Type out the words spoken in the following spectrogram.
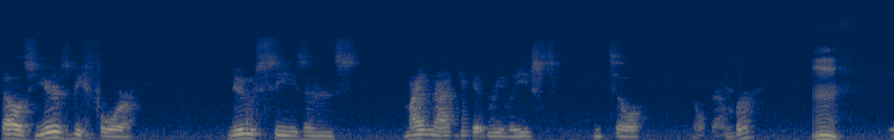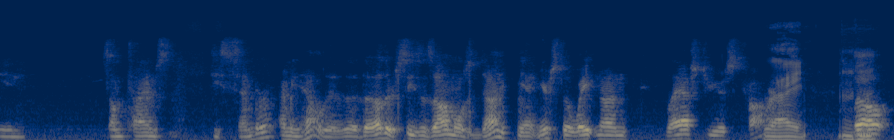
fellas, years before, new seasons might not get released until November. Mm. In sometimes December. I mean, hell, the, the other season's almost done yet, and you're still waiting on last year's car. Right. Mm-hmm. Well,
